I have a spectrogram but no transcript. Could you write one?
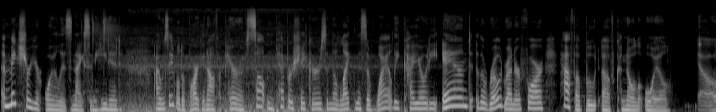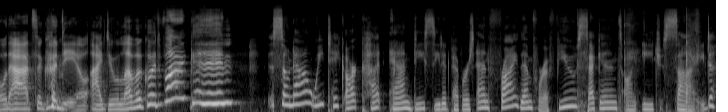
And make sure your oil is nice and heated. I was able to bargain off a pair of salt and pepper shakers in the likeness of Wile E. Coyote and the Roadrunner for half a boot of canola oil. oh, that's a good deal. I do love a good bargain. So now we take our cut and de-seeded peppers and fry them for a few seconds on each side.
